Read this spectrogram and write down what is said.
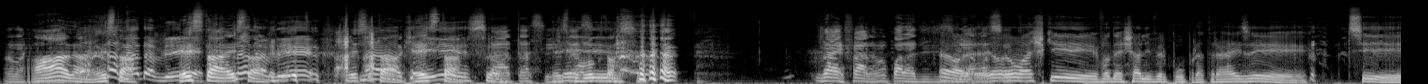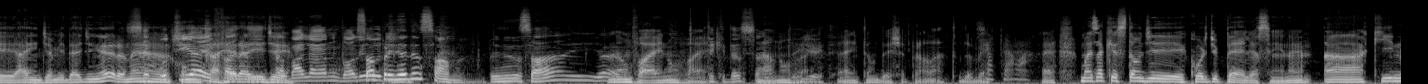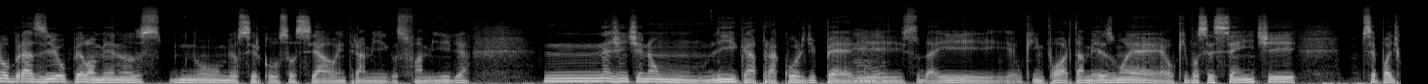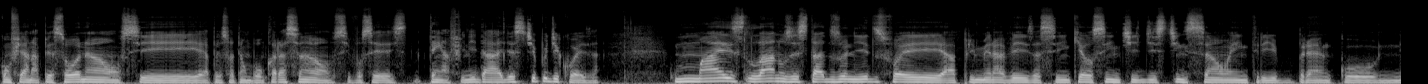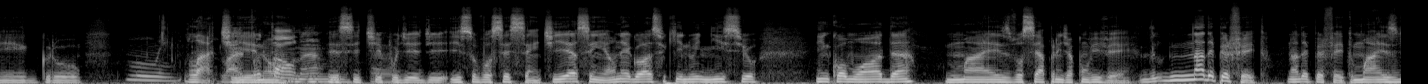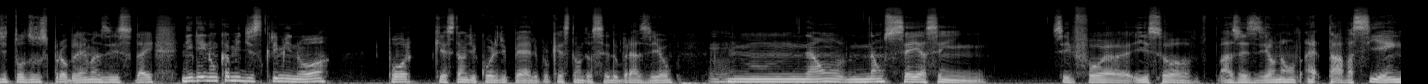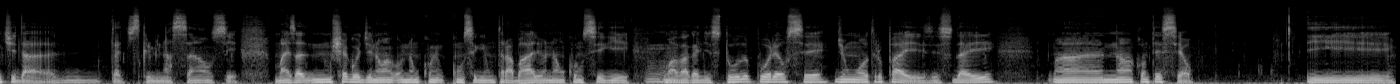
Olha lá. Ah, não, esse tá. Nada a ver. Esse tá, esse Nada tá. a ver. Esse não, tá, que esse tá. isso? Tá, tá sim. Esse Que maluco tá. Vai, fala, vou parar de desviar eu, assunto. eu acho que vou deixar Liverpool pra trás e se a Índia me der dinheiro, né? Você podia com aí, carreira fazer, aí de trabalhar em Bollywood. Só aprender a dançar, mano. Aprender a dançar e já. é. não vai, não vai. Tem que dançar, Não, não tem vai. jeito. É, então deixa pra lá, tudo bem. Só pra lá. É, mas a questão de cor de pele, assim, né? Aqui no Brasil, pelo menos no meu círculo social, entre amigos, família, a gente não liga pra cor de pele. Uhum. Isso daí, o que importa mesmo é o que você sente. Você pode confiar na pessoa ou não, se a pessoa tem um bom coração, se você tem afinidade, esse tipo de coisa. Mas lá nos Estados Unidos foi a primeira vez assim que eu senti distinção entre branco, negro, Muito. latino, total, né? esse tipo de, de isso você sente. E assim, é um negócio que no início incomoda, mas você aprende a conviver. Nada é perfeito, nada é perfeito, mas de todos os problemas isso daí, ninguém nunca me discriminou por questão de cor de pele, por questão de eu ser do Brasil. Uhum. Hum, Não, não sei assim se for isso. Às vezes eu não estava ciente da, da discriminação, se, mas ah, não chegou de não, não con- conseguir um trabalho, não conseguir Uhum. uma vaga de estudo por eu ser de um outro país. Isso daí ah, não aconteceu. E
